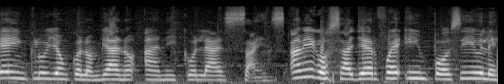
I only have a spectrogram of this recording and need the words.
que incluye a un colombiano, a Nicolás Sainz. Amigos, ayer fue imposible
